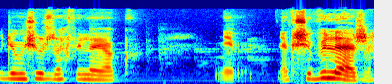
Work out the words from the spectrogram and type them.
Widzimy się już za chwilę jak, nie wiem, jak się wyleży.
